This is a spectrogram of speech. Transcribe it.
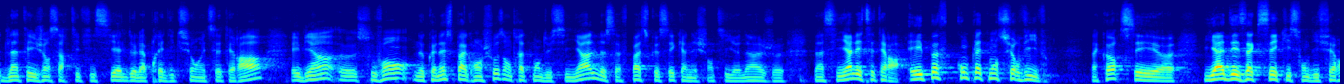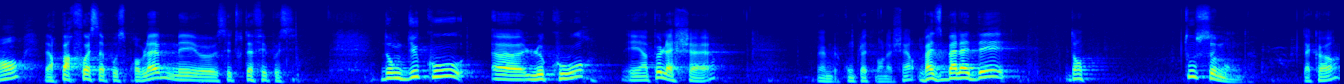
de l'intelligence artificielle, de la prédiction, etc., eh bien, souvent ne connaissent pas grand-chose en traitement du signal, ne savent pas ce que c'est qu'un échantillonnage d'un signal, etc. Et ils peuvent complètement survivre. D'accord? Il y a des accès qui sont différents. Alors parfois ça pose problème, mais c'est tout à fait possible. Donc du coup, le cours et un peu la chair, même complètement la chair, va se balader dans tout ce monde. D'accord?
